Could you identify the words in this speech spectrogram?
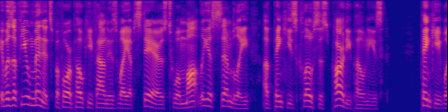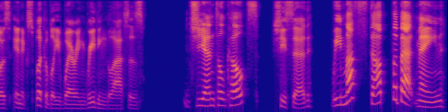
It was a few minutes before Pokey found his way upstairs to a motley assembly of Pinkie's closest party ponies. Pinkie was inexplicably wearing reading glasses. Gentle colts, she said, we must stop the Batmane.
